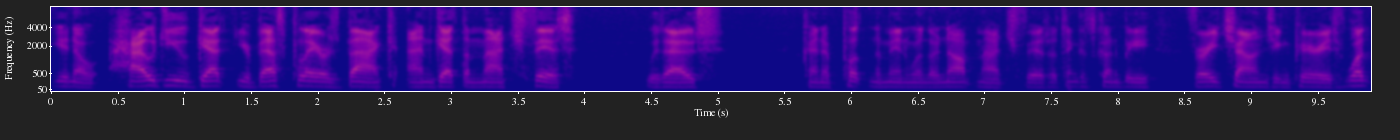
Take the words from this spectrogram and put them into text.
you know, how do you get your best players back and get them match fit without kind of putting them in when they're not match fit? I think it's going to be a very challenging period. What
